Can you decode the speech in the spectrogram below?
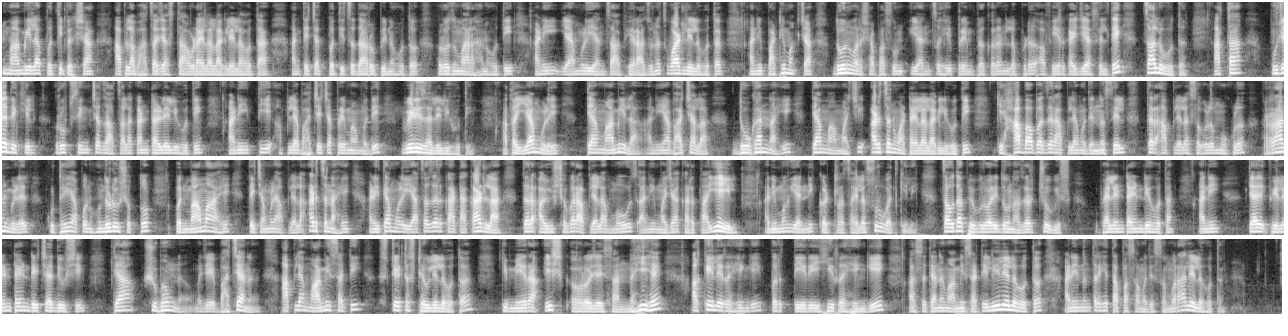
मामीला पतीपेक्षा आपला भाचा जास्त आवडायला लागलेला होता आणि त्याच्यात पतीचं दारू पिणं होतं रोज मारहाण होती आणि यामुळे यांचं अफेअर अजूनच वाढलेलं होतं. आणि पाठीमागच्या दोन वर्षापासून यांचं हे प्रेम प्रकरण लफडं अफेअर काय जे असेल ते चालू होतं. आता पूजा देखील रूपसिंगच्या जाचाला कंटाळलेली होती आणि ती आपल्या भाच्याच्या प्रेमामध्ये वेळी झालेली होती. आता यामुळे त्या मामीला आणि या भाच्याला दोघांनाही त्या मामाची अडचण वाटायला लागली होती की हा बाबा जर आपल्यामध्ये नसेल तर आपल्याला सगळं मोकळं रान मिळेल कुठेही आपण हुंदडू शकतो पण मामा आहे त्याच्यामुळे आपल्याला अडचण आहे आणि त्यामुळे याचा जर काटा काढला तर आयुष्यभर आपल्याला मौज आणि मजा करता येईल. आणि मग यांनी कट रचायला सुरुवात केली. चौदा फेब्रुवारी दोन हजार चोवीस व्हॅलेंटाईन डे होता आणि त्या व्हॅलेंटाईन डेच्या दिवशी त्या शुभमनं म्हणजे भाच्यानं आपल्या मामीसाठी स्टेटस ठेवलेलं होतं की मेरा इश्क और जैसा नहीं है अकेले रहेंगे पर तेरेही रहेंगे असं त्यानं मामीसाठी लिहिलेलं होतं आणि नंतर हे तपासामध्ये समोर आलेलं होतं.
